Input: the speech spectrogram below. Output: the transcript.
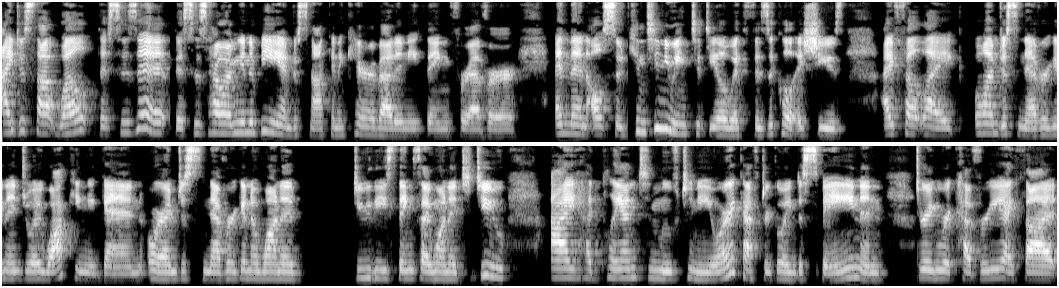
I just thought, well, this is it. This is how I'm going to be. I'm just not going to care about anything forever. And then also continuing to deal with physical issues, I felt like, well, I'm just never going to enjoy walking again, or I'm just never going to want to do these things I wanted to do. I had planned to move to New York after going to Spain. And during recovery, I thought,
